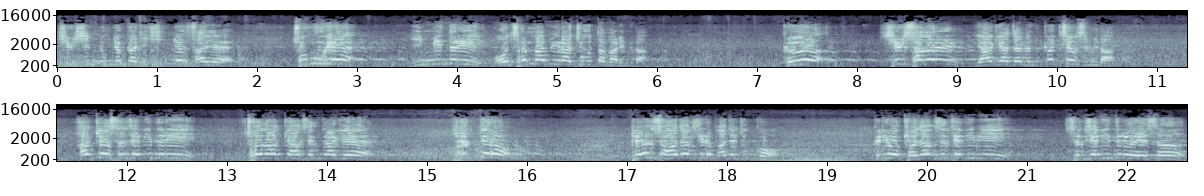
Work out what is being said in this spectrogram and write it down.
1976년까지 10년 사이에 중국의 인민들이 5천만 명이나 죽었단 말입니다. 그 실상을 이야기하자면 끝이 없습니다. 학교 선생님들이 초등학교 학생들에게 혁대로 변수 화장실에 빠져 죽고 그리고 교장 선생님이 선생님들에 의해서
